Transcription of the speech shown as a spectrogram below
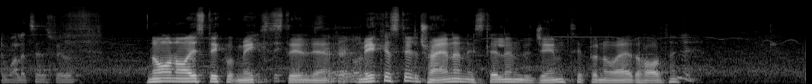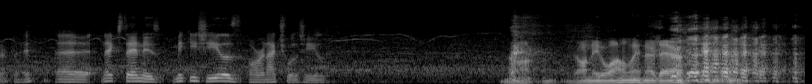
the wallet says Phil. No, no, I stick with Mick stick still. with Yeah, Mick. Mick is still training. He's still in the gym, tipping away the whole thing. Fair play. Uh, next then is Mickey Shields or an actual shield. Only one winner there.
